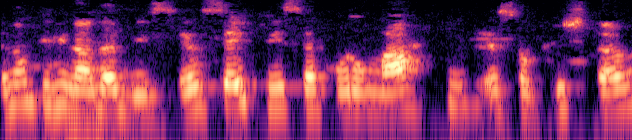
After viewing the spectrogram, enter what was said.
Eu não tive nada disso. Eu sei que isso é por um marketing, eu sou cristã,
